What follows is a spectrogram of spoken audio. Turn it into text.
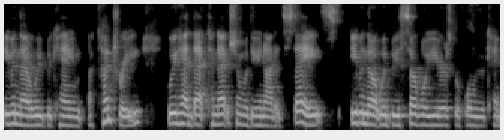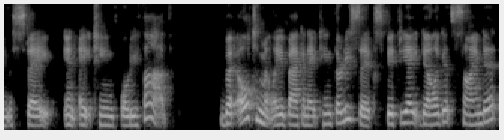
even though we became a country, we had that connection with the United States, even though it would be several years before we became a state in 1845. But ultimately, back in 1836, 58 delegates signed it,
